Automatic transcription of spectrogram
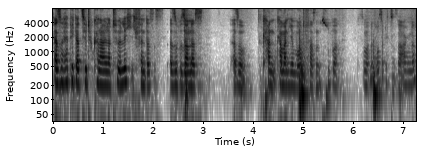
Also Happy Guts YouTube-Kanal natürlich. Ich finde, das ist also besonders, also kann, kann man hier in Worte fassen. Super. Das ist immer großartig zu sagen, ne?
